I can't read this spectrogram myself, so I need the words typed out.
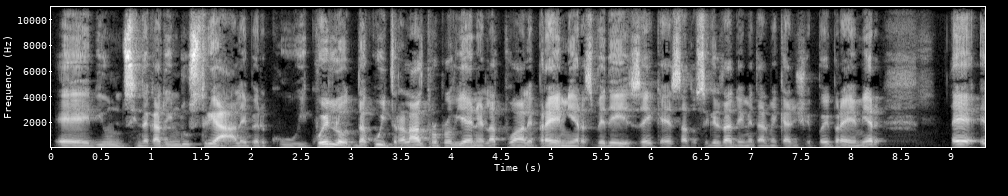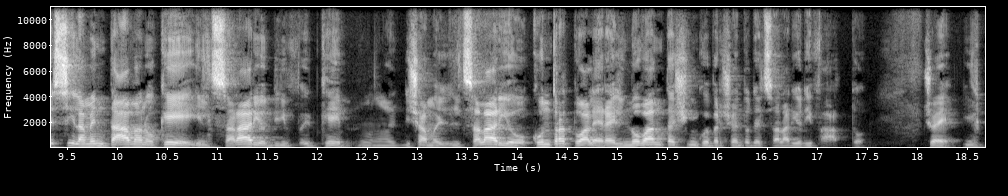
eh, di un sindacato industriale, per cui quello da cui tra l'altro proviene l'attuale premier svedese, che è stato segretario dei metalmeccanici e poi premier, eh, si lamentavano che il salario, di, che, diciamo, il salario contrattuale era il 95% del salario di fatto. Cioè il,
